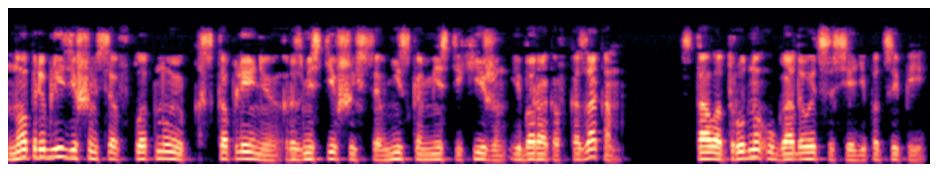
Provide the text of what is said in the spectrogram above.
Но приблизившимся вплотную к скоплению разместившихся в низком месте хижин и бараков казакам, стало трудно угадывать соседей по цепи.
